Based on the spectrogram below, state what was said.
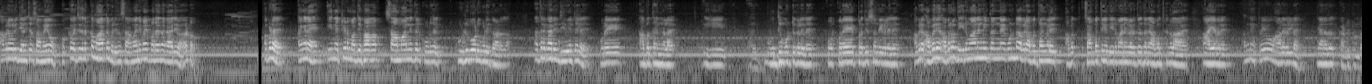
അവരവർ ജനിച്ച സമയവും ഒക്കെ വെച്ച് ഇതിലൊക്കെ മാറ്റം വരും. ഇത് സാമാന്യമായി പറയുന്ന കാര്യമാണ് കേട്ടോ. അവിടെ അങ്ങനെ ഈ നെറ്റിയുടെ മധ്യഭാഗം സാമാന്യത്തിൽ കൂടുതൽ കുഴിവോടുകൂടി കാണുക. അത്തരക്കാരും ജീവിതത്തിൽ കുറേ അബദ്ധങ്ങളെ ഈ ബുദ്ധിമുട്ടുകളിൽ കുറേ പ്രതിസന്ധികളിൽ അവർ അവർ അവരുടെ തീരുമാനങ്ങൾ തന്നെ കൊണ്ട് അവർ അബദ്ധങ്ങളിൽ അബ സാമ്പത്തിക തീരുമാനങ്ങൾ എടുത്ത് തന്നെ അബദ്ധങ്ങളായ ആയവരെ അങ്ങനെ എത്രയോ ആളുകളുടെ ഞാനത് കണ്ടിട്ടുണ്ട്.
